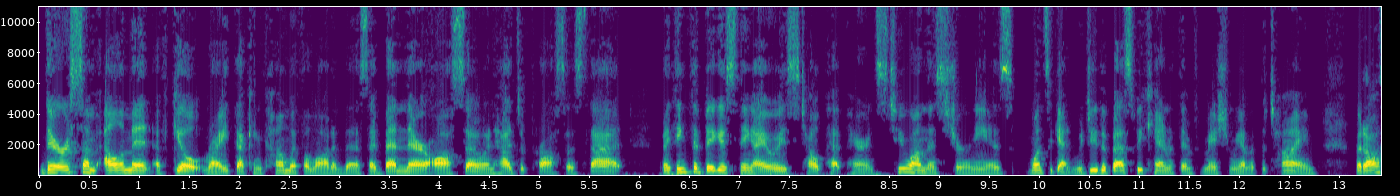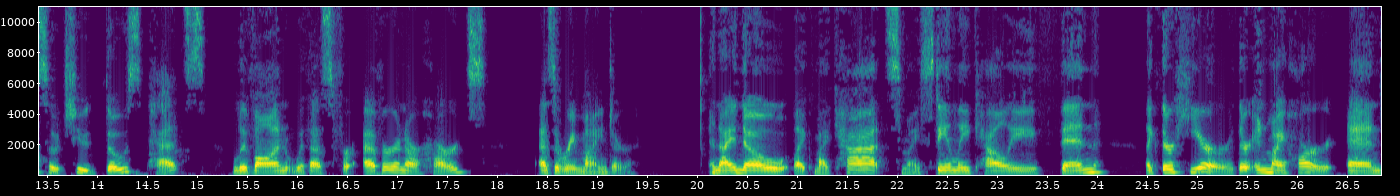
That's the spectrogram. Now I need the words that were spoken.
there is some element of guilt, right? That can come with a lot of this. I've been there also and had to process that. But I think the biggest thing I always tell pet parents too on this journey is once again, we do the best we can with the information we have at the time, but also too, those pets live on with us forever in our hearts as a reminder. And I know like my cats, my Stanley, Callie, Finn, like they're here, they're in my heart, and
